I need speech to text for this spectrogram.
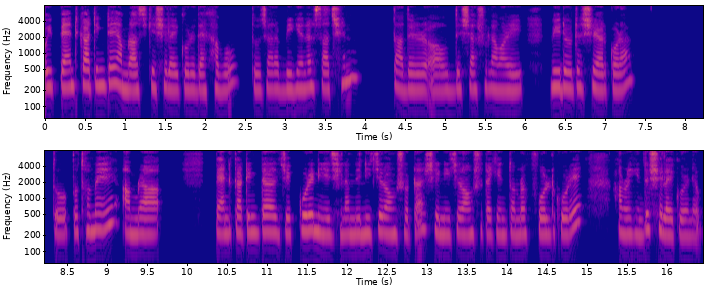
ওই প্যান্ট কাটিংটাই আমরা আজকে সেলাই করে দেখাবো। তো যারা বিগিনার্স আছেন তাদের উদ্দেশ্যে আসলে আমার এই ভিডিওটা শেয়ার করা। তো প্রথমে আমরা প্যান্ট কাটিংটা যে করে নিয়েছিলাম যে নিচের অংশটা, সেই নিচের অংশটা কিন্তু আমরা ফোল্ড করে আমরা কিন্তু সেলাই করে নেব।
